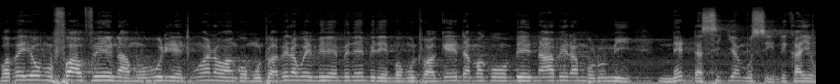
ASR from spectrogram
wabeeyo omufaavu eno amubuulire nti mwana wange omuntu abeerawo emirembe n'emirembe omuntu agenda magombe n'abeera mu bulumi nedda sijja musindikayo.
